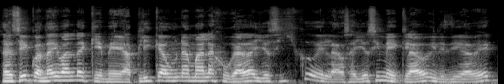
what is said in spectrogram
sea, sí, cuando hay banda que me aplica una mala jugada, yo sí, hijo de la... O sea, yo sí me clavo y les digo, a ver...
